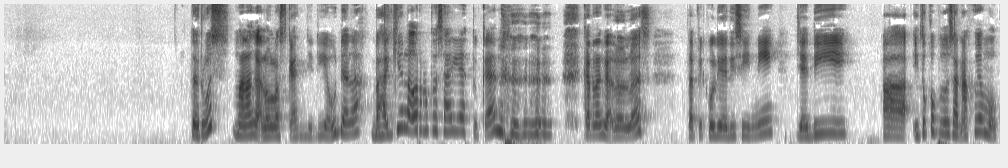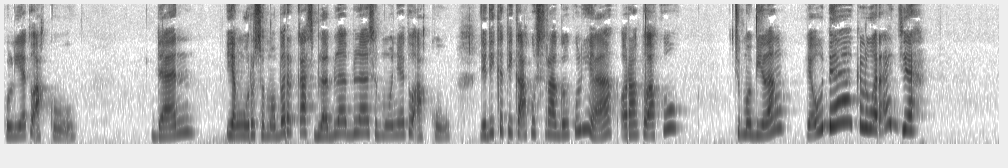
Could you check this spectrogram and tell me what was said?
Terus malah nggak lolos kan. Jadi ya udahlah bahagialah orang tua saya tuh kan. Karena nggak lolos tapi kuliah di sini. Jadi eh, itu keputusan aku yang mau kuliah tuh aku. Dan yang ngurus semua berkas bla bla bla semuanya itu aku. Jadi ketika aku struggle kuliah orang tua aku cuma bilang ya udah keluar aja.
